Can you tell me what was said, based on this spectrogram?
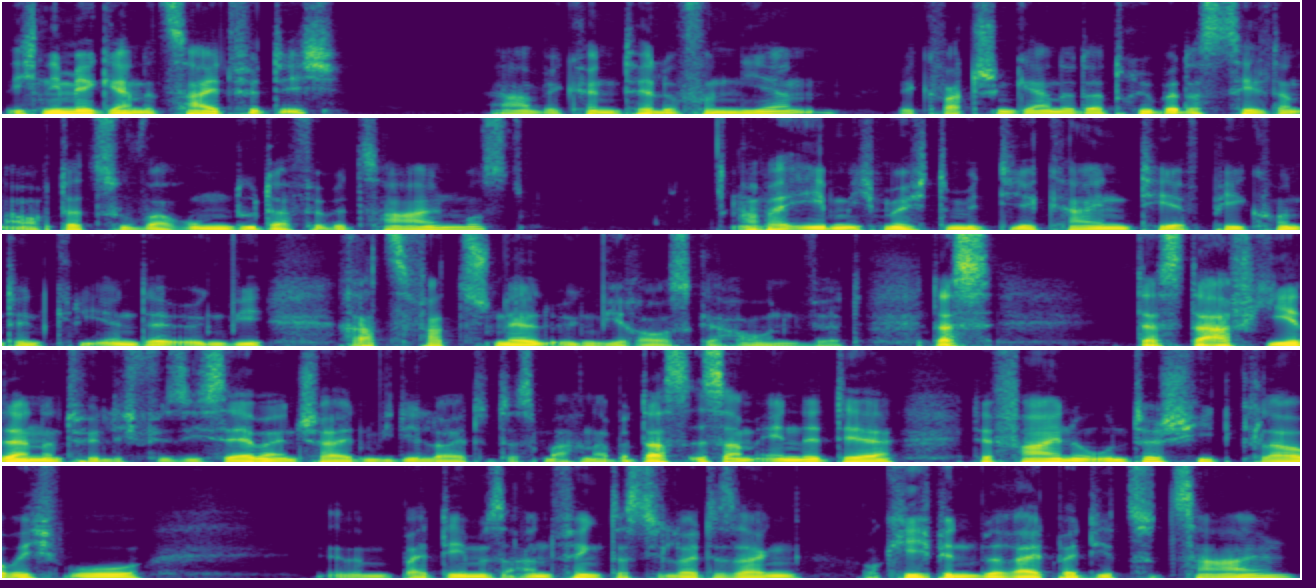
ich nehme mir gerne Zeit für dich. Ja, wir können telefonieren, wir quatschen gerne darüber. Das zählt dann auch dazu, warum du dafür bezahlen musst. Aber eben, ich möchte mit dir keinen TFP-Content kreieren, der irgendwie ratzfatz schnell irgendwie rausgehauen wird. Das, das darf jeder natürlich für sich selber entscheiden, wie die Leute das machen. Aber das ist am Ende der, der feine Unterschied, glaube ich, wo äh, bei dem es anfängt, dass die Leute sagen, okay, ich bin bereit, bei dir zu zahlen.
